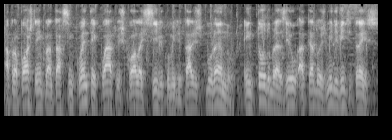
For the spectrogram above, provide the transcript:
A proposta é implantar 54 escolas cívico-militares por ano em todo o Brasil até 2023,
